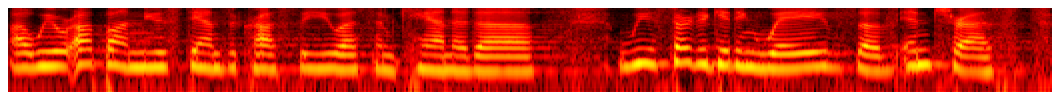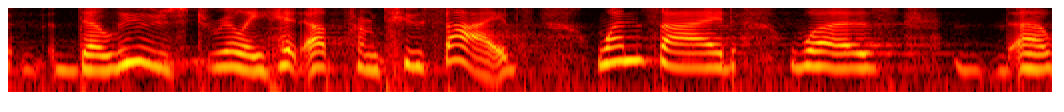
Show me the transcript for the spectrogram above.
uh, we were up on newsstands across the US and Canada. We started getting waves of interest, deluged, really hit up from two sides. One side was uh,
